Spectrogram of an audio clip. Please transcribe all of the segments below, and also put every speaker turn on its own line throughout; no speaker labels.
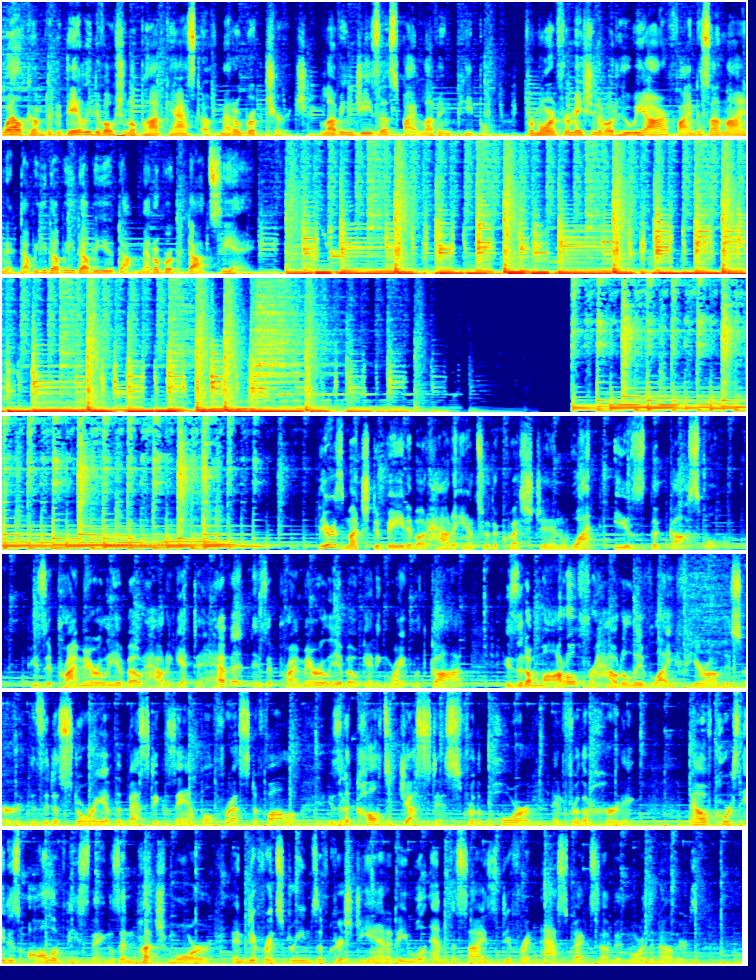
Welcome to the daily devotional podcast of Meadowbrook Church, loving Jesus by loving people. For more information about who we are, find us online at www.meadowbrook.ca. There is much debate about how to answer the question, What is the gospel? Is it primarily about how to get to heaven? Is it primarily about getting right with God? Is it a model for how to live life here on this earth? Is it a story of the best example for us to follow? Is it a call to justice for the poor and for the hurting? Now, of course, it is all of these things and much more, and different streams of Christianity will emphasize different aspects of it more than others.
